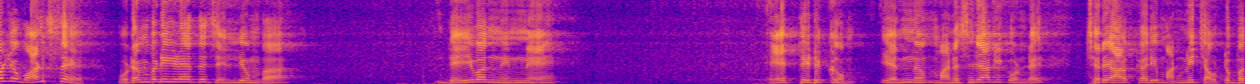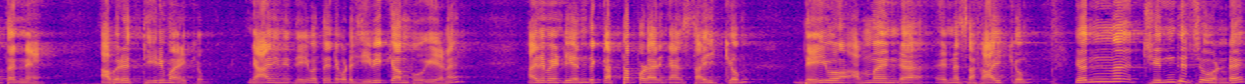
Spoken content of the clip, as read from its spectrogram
പക്ഷെ വൺസ് ഉടമ്പടിയുടെ അടുത്ത് ചെല്ലുമ്പോൾ ദൈവം നിന്നെ ഏറ്റെടുക്കും. എന്ന് മനസ്സിലാക്കിക്കൊണ്ട് ചില ആൾക്കാർ മണ്ണി ചവിട്ടുമ്പോൾ തന്നെ അവർ തീരുമാനിക്കും. ഞാൻ ഇനി ദൈവത്തിന്റെ കൂടെ ജീവിക്കാൻ പോവുകയാണ്. അതിനുവേണ്ടി എന്ത് കഷ്ടപ്പെടാനും ഞാൻ സഹിക്കും. ദൈവം അമ്മ എന്റെ എന്നെ സഹായിക്കും എന്ന് ചിന്തിച്ചുകൊണ്ട്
